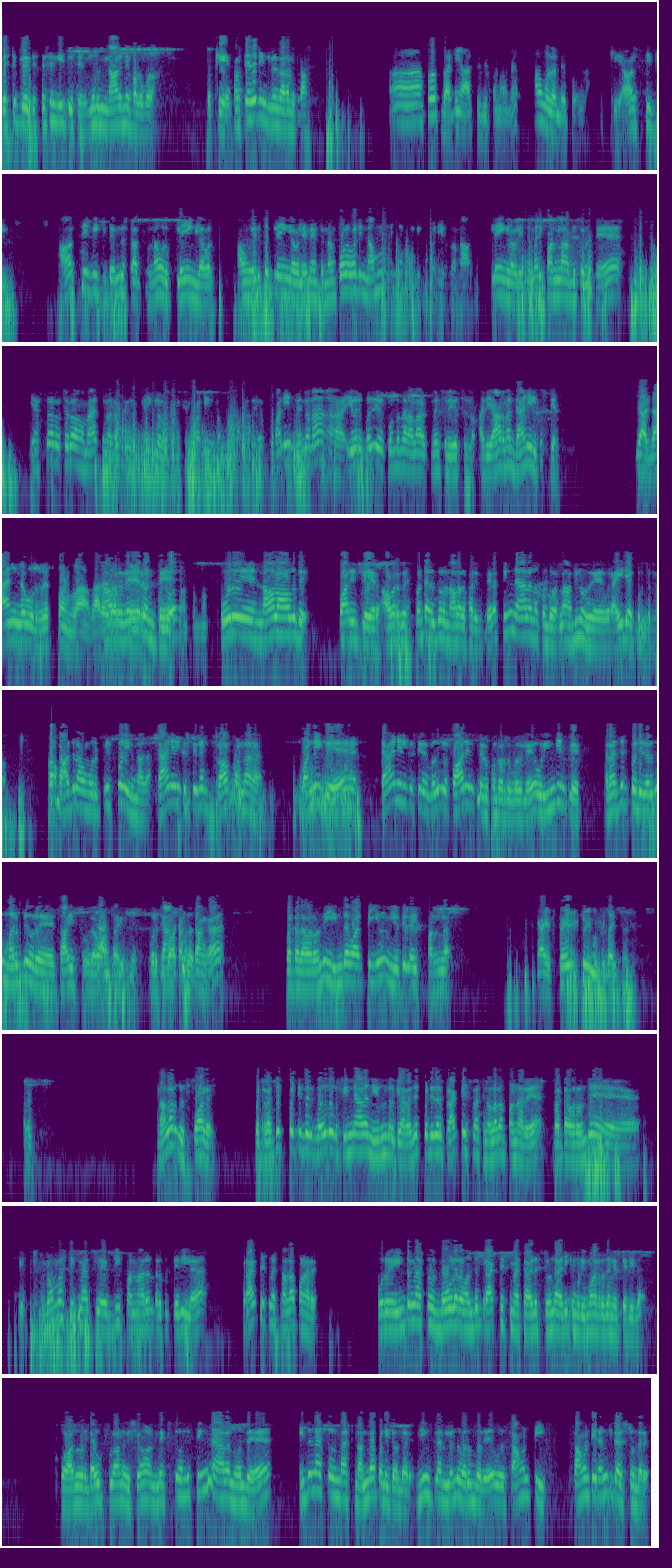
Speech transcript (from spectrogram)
best player discussion need to change மூணு நாலுமே பார்க்க போறோம். ஓகே ஃபர்ஸ்ட் எந்த டீம்ல இருந்து ஆரம்பிக்கலாம்? ஃபர்ஸ்ட் பேட்டிங் ஆர்சிபி பண்ணாங்க. அவங்கள இருந்தே போடலாம் ஓகே ஆர்சிபி ஆர்சிபி கிட்ட இருந்து ஸ்டார்ட் பண்ணா ஒரு பிளேயிங் லெவல் அவங்க எடுத்த பிளேயிங் லெவல் என்ன எடுத்துனா போன வாட்டி நம்ம என்ன ப்ரிடிக்ட் பண்ணியிருந்தோம்னா பிளேயிங் லெவல் இந்த மாதிரி பண்ணலாம் அப்படி சொல்லிட்டு எஸ்ஆர்எஸோட அவங்க மேட்ச் விளையாடப்போ பிளேயிங் லெவல் ப்ரிடிக்ஷன் பண்ணியிருந்தோம். அது பண்ணியிருந்தோம் என்னன்னா இவருக்கு பதில் இவர் கொண்டு வந்தா நல்லா இருக்குமேன்னு சொல்லி யோசிச்சிருந்தோம். அது யாருன்னா டேனியல் கிறிஸ்டியன் யா டேனில ஒரு ரெஸ்ட் பண்ணலாம். வேற அவரை player பண்ணிட்டு. ஒரு நாலாவது ஃபாரின் பிளேயர் அவரை ரெஸ்ட் பண்ணிட்டு அதுக்கு ஒரு நாலாவது ஃபாரின் பிளேயர் பின் ஆலனை கொண்டு வரலாம் அப்படின்னு ஒரு ஒரு ஐடியா கொடுத்துருந்தோம். பட் அதுல அவங்க ஒரு ட்விஸ்ட் பண்ணியிருந்தாங்க. டேனியல் கிறிஸ்டியனை டிராப் பண்ணாங்க. பண்ணிட்டு டேனியல் கிறிஸ்டியன் பதில் ஒரு ஃபாரின் பிளேயர் கொண்டு வரதுக்கு பதில் ஒரு இந்தியன் பிளேயர் ரஜத் படிதருக்கு மறுபடியும் ஒரு சாய்ஸ் சாரி ஒரு சான்ஸ் கொடுத்தாங்க. பட் அது அவர் வந்து இந்த வாட்டியும் யூட்டிலைஸ் பண்ணல. Yeah, I failed to நல்லா இருந்தது ஸ்குவாடு பட் ரஜத் பட்டிதருக்கு பதில் ஒரு ஃபின்னாலன் இருந்திருக்கலாம். ரஜத் பட்டிதர் பிராக்டிஸ் மேட்ச் நல்லா தான் பண்ணாரு. பட் அவர் வந்து டொமஸ்டிக் மேட்ச்ல எப்படி பண்ணாருன்றது தெரியல. பிராக்டிஸ் மேட்ச் நல்லா பண்ணாரு. ஒரு இன்டர்நேஷனல் பவுலரை வந்து பிராக்டிஸ் மேட்ச் அடிச்சுட்டு வந்து அடிக்க முடியுமான்றது எனக்கு தெரியல. ஸோ அது ஒரு டவுட்ஃபுல்லான விஷயம். நெக்ஸ்ட் வந்து ஃபின் ஆலன் வந்து இன்டர்நேஷனல் மேட்ச் நல்லா பண்ணிட்டு வந்தாரு. நியூசிலாந்துல இருந்து வரும்போது ஒரு செவன்டி செவன்டி ரன் கிட்ட அடிச்சுட்டு வந்தாரு.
